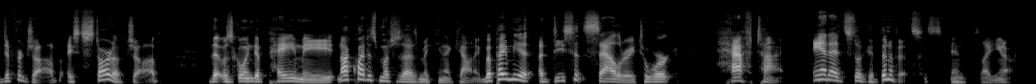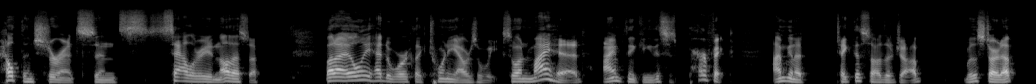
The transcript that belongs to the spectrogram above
different job, a startup job that was going to pay me not quite as much as I was making accounting, but pay me a, a decent salary to work half time and I'd still get benefits and like you know health insurance and salary and all that stuff. But I only had to work like 20 hours a week. So in my head, I'm thinking this is perfect. I'm going to take this other job with a startup.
